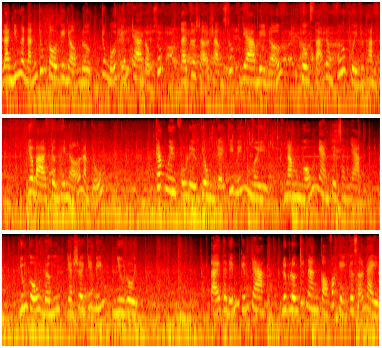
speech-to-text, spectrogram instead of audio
là những hình ảnh chúng tôi ghi nhận được trong buổi kiểm tra đột xuất tại cơ sở sản xuất da bì nở thuộc xã Đông Phước, huyện Châu Thành do bà Trần Thị Nở làm chủ. Các nguyên phụ liệu dùng để chế biến mì nằm ngổn ngang trên sàn nhà. Dụng cụ đựng và sơ chế biến nhiều rùi. Tại thời điểm kiểm tra, lực lượng chức năng còn phát hiện cơ sở này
